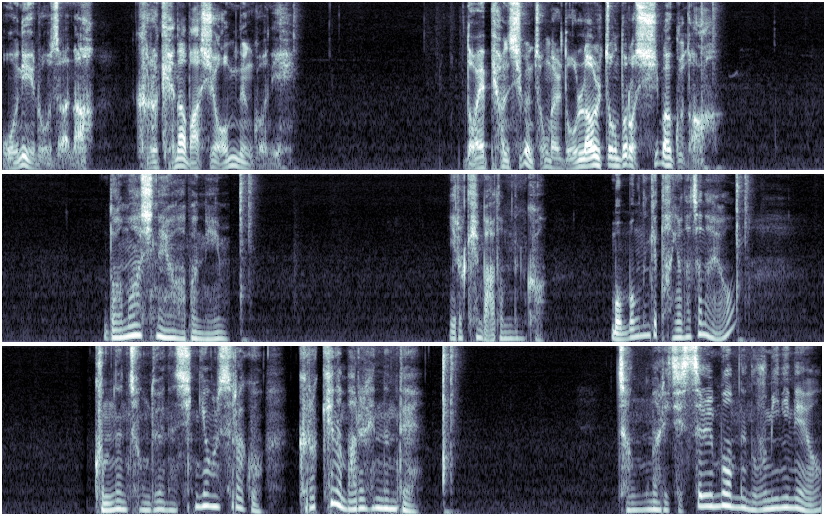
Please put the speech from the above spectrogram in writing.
돈이 로잖아. 그렇게나 맛이 없는 거니? 너의 편식은 정말 놀라울 정도로 심하구나. 너무하시네요, 아버님. 이렇게 맛없는 거 못 먹는 게 당연하잖아요. 굶는 정도에는 신경을 쓰라고 그렇게나 말을 했는데 정말이지 쓸모없는 우민이네요.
